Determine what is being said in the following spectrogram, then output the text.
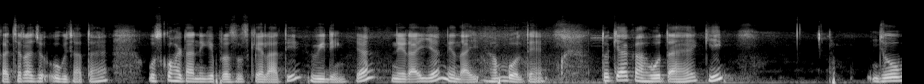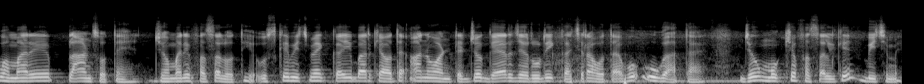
कचरा जो उग जाता है, उसको हटाने की प्रोसेस कहलाती है वीडिंग या निराई या निंदाई, हम बोलते हैं। तो क्या कहा होता है कि जो हमारे प्लांट्स होते हैं, जो हमारी फ़सल होती है, उसके बीच में कई बार क्या होता है अनवांटेड जो गैर ज़रूरी कचरा होता है, वो उग आता है, जो मुख्य फ़सल के बीच में।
